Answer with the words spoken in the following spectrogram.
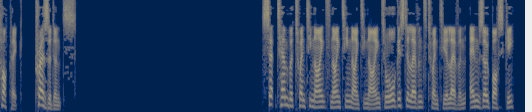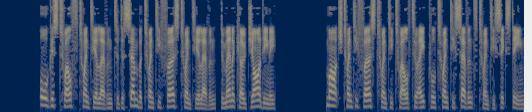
Topic: Presidents. September 29, 1999 to August 11, 2011, Enzo Boschi August 12, 2011 to December 21, 2011, Domenico Giardini March 21, 2012 to April 27, 2016,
